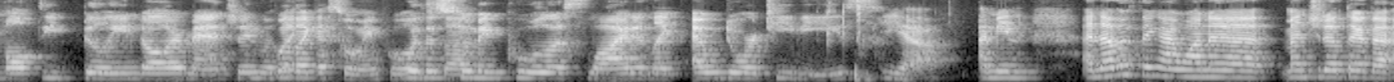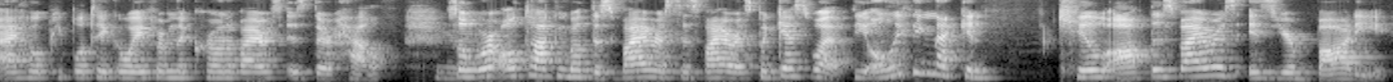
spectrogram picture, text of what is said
multi-billion-dollar mansion with, with like, like, a swimming pool. with a stuff. swimming pool, a slide, and like outdoor TVs. Yeah. I mean, another thing I want to mention out there that I hope people take away from the coronavirus is their health. Hmm. So we're all talking about this virus, this virus, but guess what? The only thing that can kill off this virus is your body.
